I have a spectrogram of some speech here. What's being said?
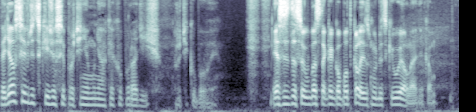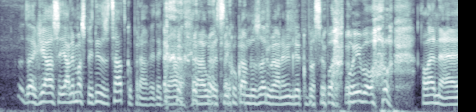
věděl jsi vždycky, že si proti němu nějak jako poradíš, proti Kubovi. Jestli jste se vůbec tak jako potkali, jsi mu vždycky ujel, ne, někam. Tak já, já nemám zpětný zrcátko právě, tak já, já vůbec nekoukám dozadu, já nevím, kde Kuba se po, pohyboval, ale ne,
